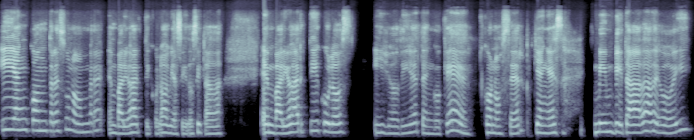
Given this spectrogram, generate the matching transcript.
y encontré su nombre en varios artículos, había sido citada en varios artículos y yo dije, tengo que conocer quién es mi invitada de hoy.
